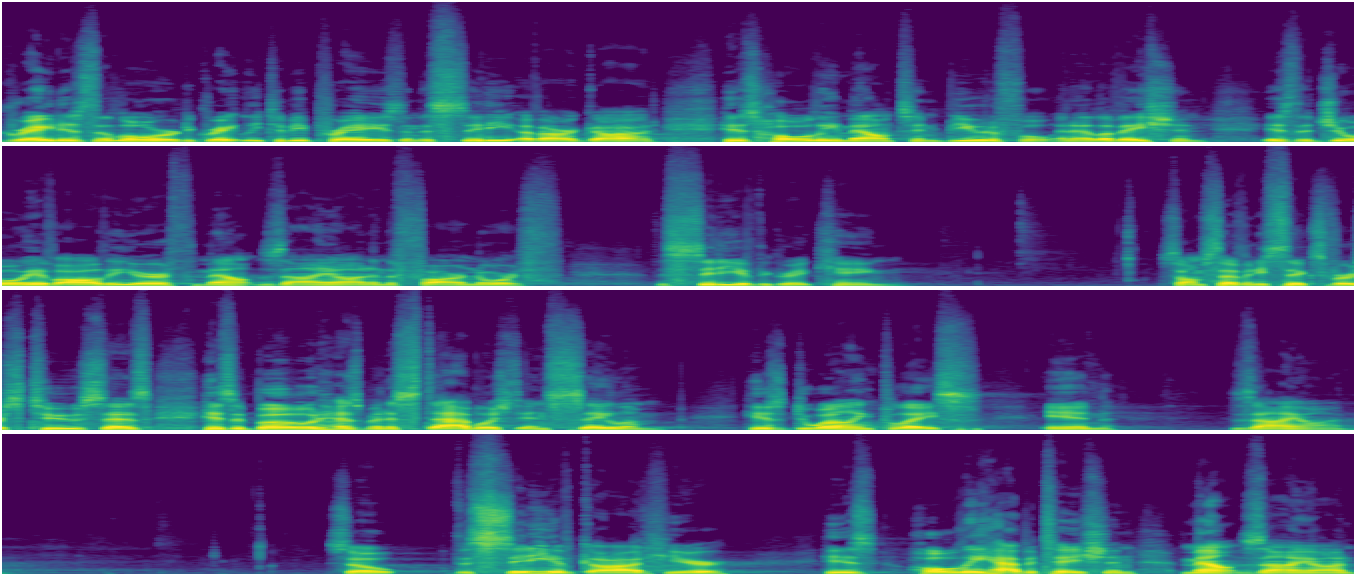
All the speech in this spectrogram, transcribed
Great is the Lord, greatly to be praised in the city of our God. His holy mountain, beautiful in elevation, is the joy of all the earth, Mount Zion in the far north, the city of the great King. Psalm 76, verse 2 says, His abode has been established in Salem, his dwelling place in Zion. So, the city of God here, his holy habitation, Mount Zion,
